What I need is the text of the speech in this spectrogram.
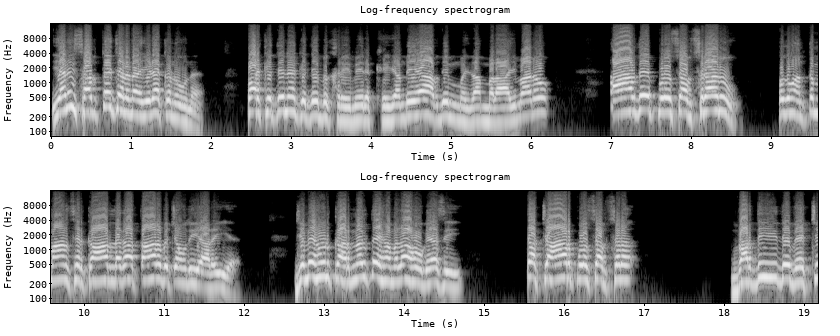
ਯਾਨੀ ਸਭ ਤੇ ਚੱਲਣਾ ਜਿਹੜਾ ਕਾਨੂੰਨ ਹੈ ਪਰ ਕਿਤੇ ਨਾ ਕਿਤੇ ਬਖਰੇਵੇਂ ਰੱਖੇ ਜਾਂਦੇ ਆ ਆਪਦੇ ਮੁਲਾ- ਮੁਲਾਜ਼ਮਾਂ ਨੂੰ, ਆਪਦੇ ਪੁਲਿਸ ਅਫਸਰਾਂ ਨੂੰ। ਭਗਵੰਤ ਮਾਨ ਸਰਕਾਰ ਲਗਾਤਾਰ ਬਚਾਉਂਦੀ ਆ ਰਹੀ ਹੈ। ਜਿਵੇਂ ਹੁਣ ਕਰਨਲ ਤੇ ਹਮਲਾ ਹੋ ਗਿਆ ਸੀ, ਤਾਂ ਚਾਰ ਪੁਲਿਸ ਅਫਸਰ ਵਰਦੀ ਦੇ ਵਿੱਚ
